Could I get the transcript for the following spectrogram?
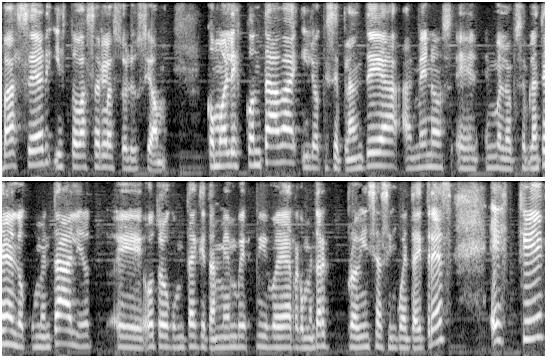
va a ser, y esto va a ser la solución. Como les contaba, y lo que se plantea, al menos en, lo que se plantea en el documental y eh, otro documental que también voy a recomendar, Provincia 53, es que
